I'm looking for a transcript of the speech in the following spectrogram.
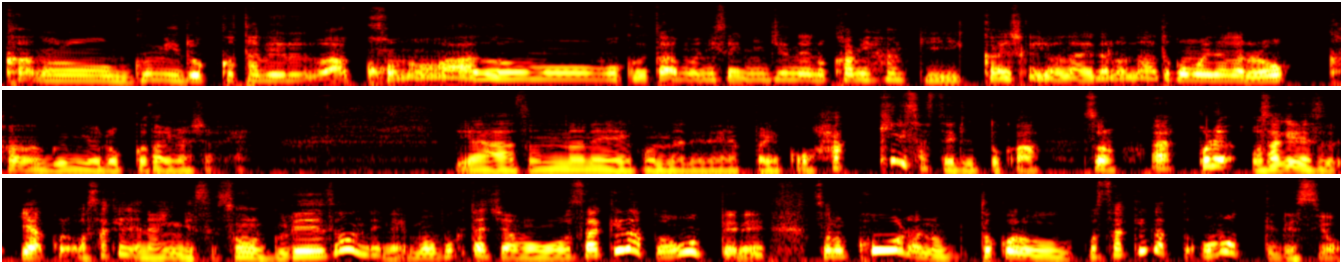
カのグミ6個食べるわ。このワードも僕多分2020年の上半期1回しか言わないだろうなとか思いながら、ロッカのグミを6個食べましたね。いやー、そんなね、こんなでね、やっぱりこう、はっきりさせるとか、その、あ、これお酒です。いや、これお酒じゃないんです。そのグレーゾーンでね、もう僕たちはもうお酒だと思ってね、そのコーラのところをお酒だと思ってですよ。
